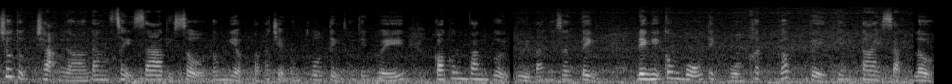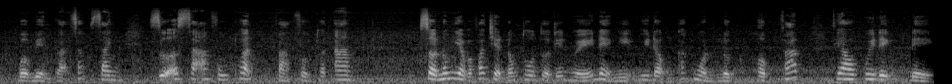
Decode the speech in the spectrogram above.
Trước thực trạng à, đang xảy ra thì Sở Nông nghiệp và Phát triển nông thôn tỉnh Thừa Thiên Huế có công văn gửi Ủy ban nhân dân tỉnh đề nghị công bố tình huống khẩn cấp về thiên tai sạt lở bờ biển đoạn giáp danh giữa xã Phú Thuận và phường Thuận An. Sở Nông nghiệp và Phát triển nông thôn Thừa Thiên Huế đề nghị huy động các nguồn lực hợp pháp theo quy định để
